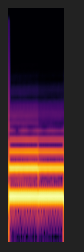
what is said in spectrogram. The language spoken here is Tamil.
you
